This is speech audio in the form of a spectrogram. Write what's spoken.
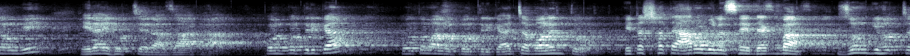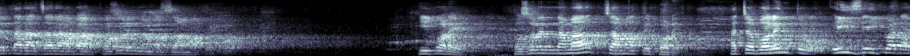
জঙ্গি, এরাই হচ্ছে রাজাকার। কোন পত্রিকা? প্রথম আলো পত্রিকা। আচ্ছা বলেন তো, এটার সাথে আরও বলেছে, দেখবা, জঙ্গি হচ্ছে তারা, যারা আবার ফজরের নামাজ জামাতে পড়ে। কি পড়ে? ফজরের নামাজ জামাতে পড়ে। আচ্ছা বলেন তো, এই যে কটা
